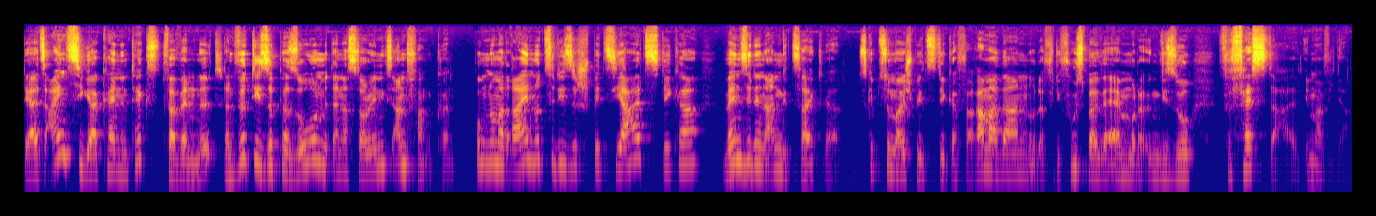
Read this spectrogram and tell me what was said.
der als einziger keinen Text verwendet, dann wird diese Person mit deiner Story nichts anfangen können. Punkt Nummer drei, nutze diese Spezialsticker, wenn sie denn angezeigt werden. Es gibt zum Beispiel Sticker für Ramadan oder für die Fußball-WM oder irgendwie so, für Feste halt immer wieder.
